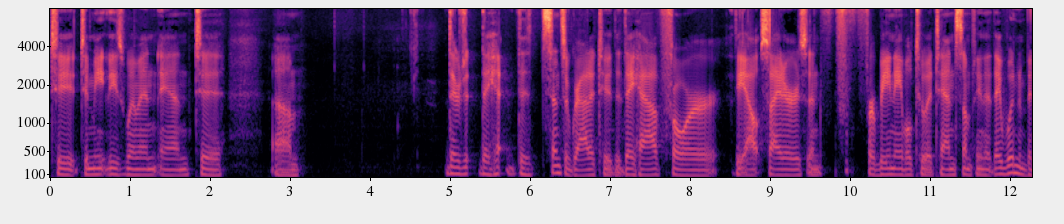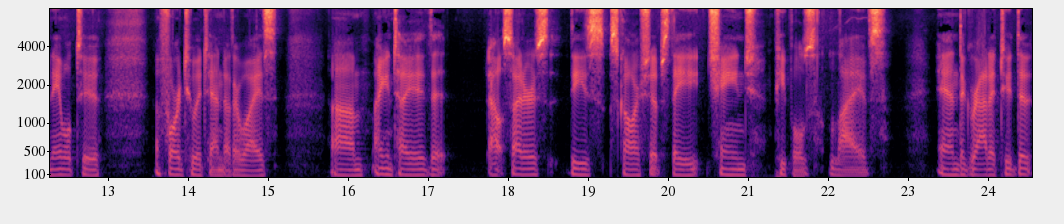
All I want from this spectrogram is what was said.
to to meet these women and to um, there's they ha- the sense of gratitude that they have for the outsiders and f- for being able to attend something that they wouldn't have been able to afford to attend otherwise. Um, I can tell you that outsiders, these scholarships, they change people's lives. and the gratitude, the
